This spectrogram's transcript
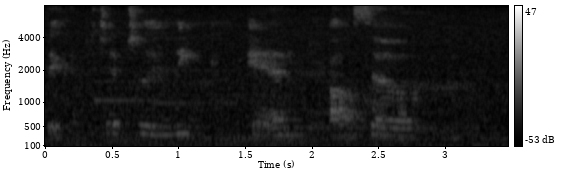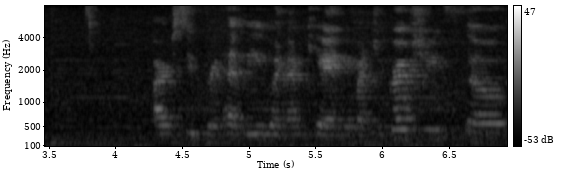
that could potentially leak and also are super heavy when I'm carrying a bunch of groceries. So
